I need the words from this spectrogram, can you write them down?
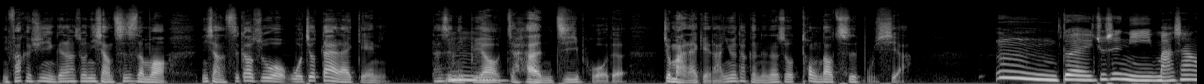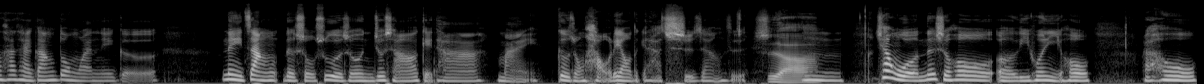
你发个讯息跟他说你想吃什么，你想吃告诉我，我就带来给你。但是你不要很鸡婆的就买来给他，因为他可能那时候痛到吃不下。嗯，对，就是你马上他才刚动完那个内脏的手术的时候，你就想要给他买各种好料的给他吃，这样子。是啊，嗯，像我那时候呃离婚以后，然后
